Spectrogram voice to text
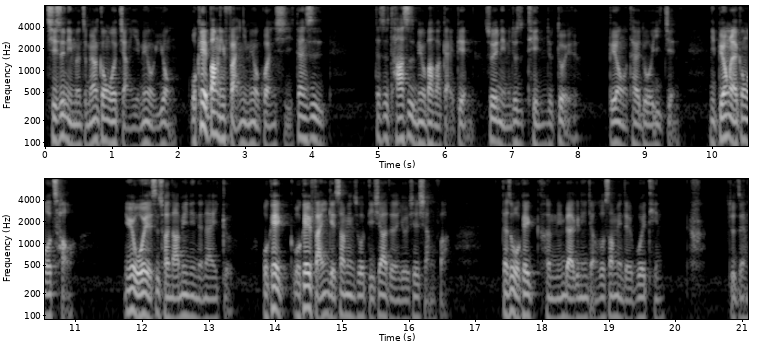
其实你们怎么样跟我讲也没有用。我可以帮你反映没有关系，但是但是他是没有办法改变的，所以你们就是听就对了，不用有太多意见，你不用来跟我吵，因为我也是传达命令的那一个，我可以我可以反映给上面说底下的人有一些想法，但是我可以很明白跟你讲说上面的也不会听，就这样，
